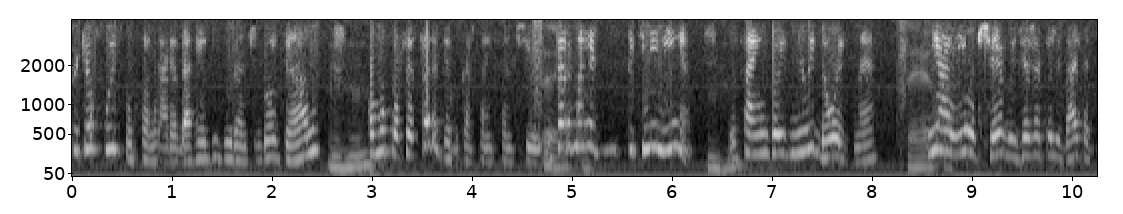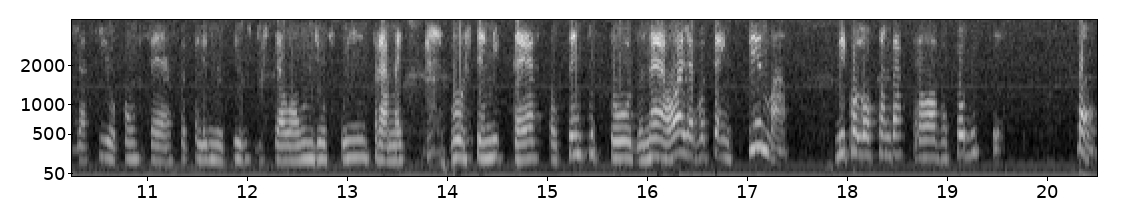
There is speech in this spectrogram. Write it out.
porque eu fui funcionária da rede durante 12 anos uhum. como professora de educação infantil. Isso era uma rede pequenininha. Uhum. Eu saí em 2002, né? Certo. E aí eu chego e vejo aquele baita desafio, eu confesso. Eu falei, meu Deus do céu, aonde eu fui entrar? Mas você me testa o tempo todo, né? Olha, você é em cima, me colocando à prova todo o tempo. Bom,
